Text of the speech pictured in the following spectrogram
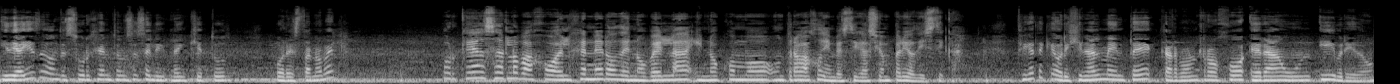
Y de ahí es de donde surge entonces el- la inquietud por esta novela. ¿Por qué hacerlo bajo el género de novela y no como un trabajo de investigación periodística? Fíjate que originalmente Carbón Rojo era un híbrido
